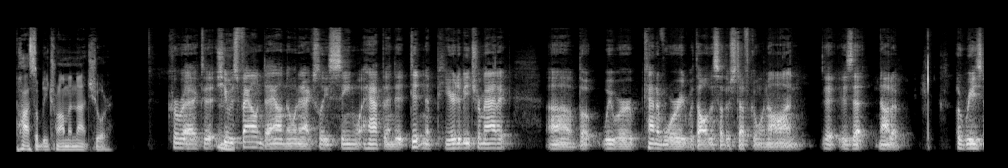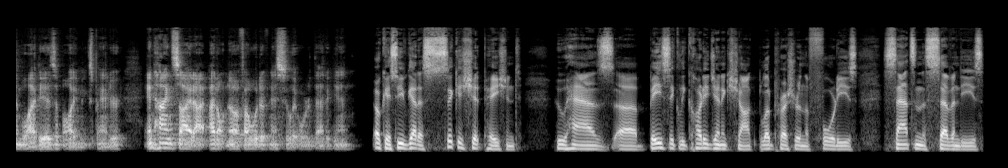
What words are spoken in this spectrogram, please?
possibly trauma, not sure. Correct. It, she mm. was found down. No one actually seen what happened. It didn't appear to be traumatic, uh, but we were kind of worried with all this other stuff going on. Is that not a a reasonable idea as a volume expander. In hindsight, I, I don't know if I would have necessarily ordered that again. Okay, so you've got a sick as shit patient who has uh, basically cardiogenic shock, blood pressure in the 40s, SATs in the 70s,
